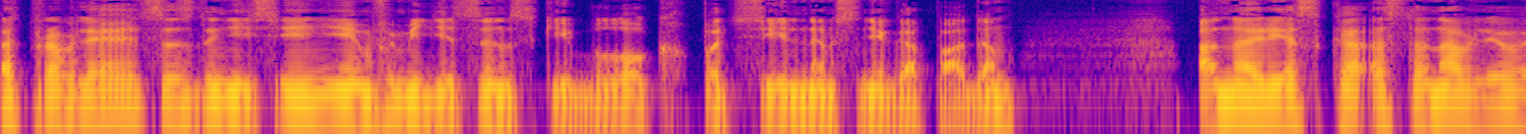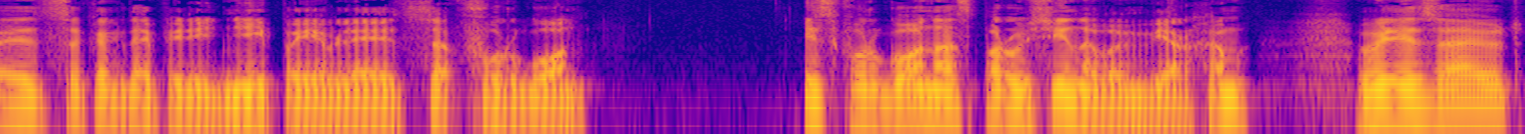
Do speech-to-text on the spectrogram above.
отправляется с донесением в медицинский блок под сильным снегопадом. Она резко останавливается, когда перед ней появляется фургон. Из фургона с парусиновым верхом вылезают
